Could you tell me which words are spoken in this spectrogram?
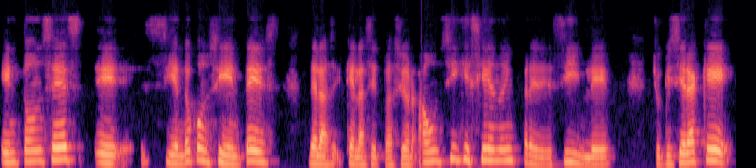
entonces, eh, siendo conscientes de que la situación aún sigue siendo impredecible, yo quisiera que,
